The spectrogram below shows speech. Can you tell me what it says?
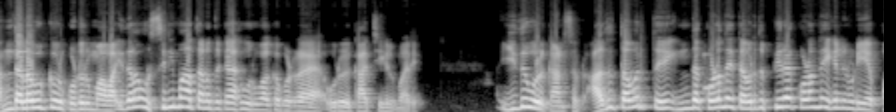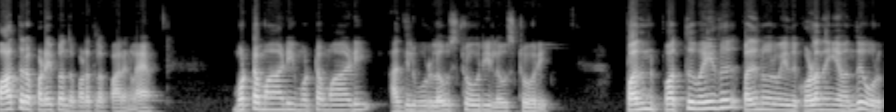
அந்த அளவுக்கு ஒரு கொடூரமாவா? இதெல்லாம் ஒரு சினிமாத்தனத்துக்காக உருவாக்கப்படுற ஒரு காட்சிகள் மாதிரி. இது ஒரு கான்செப்ட் அது தவிர்த்து இந்த குழந்தை தவிர்த்து பிற குழந்தைகளினுடைய பாத்திர படைப்பு அந்த படத்தில் பாருங்களேன். மொட்டை மாடி மொட்டை மாடி அதில் ஒரு லவ் ஸ்டோரி லவ் ஸ்டோரி பதின் பத்து வயது பதினோரு வயது குழந்தைங்க வந்து ஒரு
